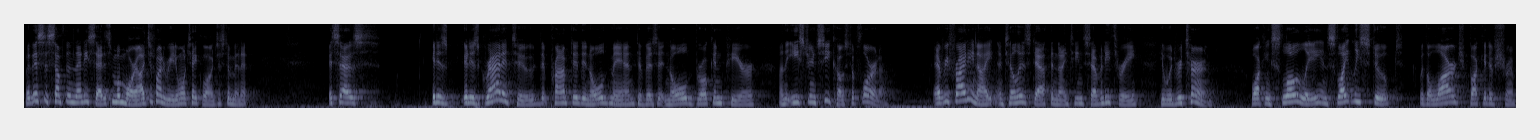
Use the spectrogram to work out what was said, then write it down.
But this is something that he said. It's a memorial. I just want to read it. It won't take long, just a minute. It says, it is, it is gratitude that prompted an old man to visit an old broken pier on the eastern seacoast of Florida. Every Friday night until his death in 1973, he would return, walking slowly and slightly stooped with a large bucket of shrimp.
